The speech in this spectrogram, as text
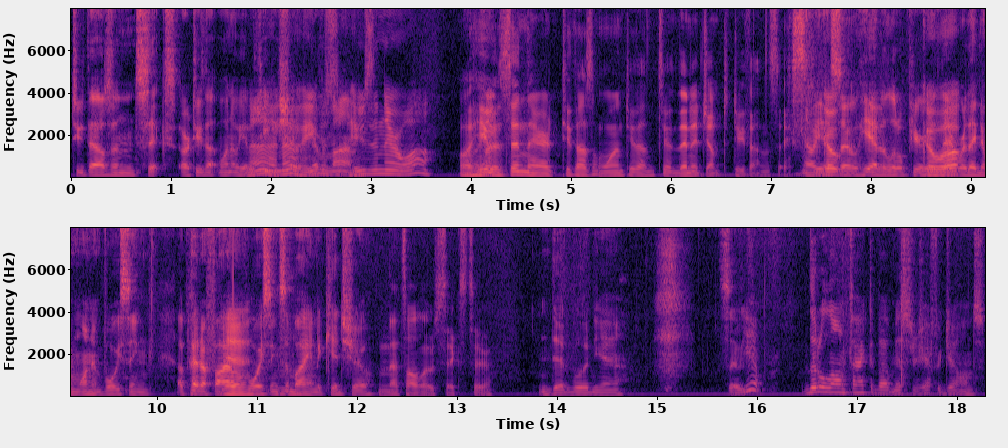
2006 or 2000. Well, no, we had a No, TV show. no, he Never was mind. he was in there a while. Well, he was in there 2001, 2002, and then it jumped to 2006. Oh yeah, Go- so he had a little period there up. where they didn't want him voicing a pedophile, Yeah. voicing mm-hmm. somebody in a kid show. And that's all 06 too. Deadwood, yeah. So yeah, little known fact about Mr. Jeffrey Jones.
